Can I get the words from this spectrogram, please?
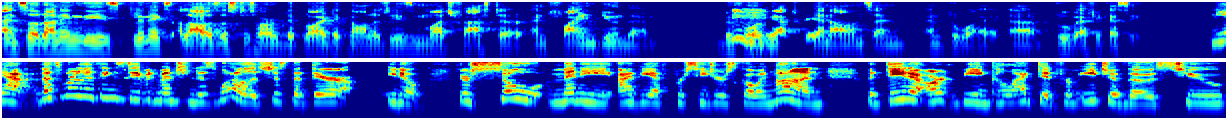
and so running these clinics allows us to sort of deploy technologies much faster and fine tune them before mm. we actually announce and and provide uh, prove efficacy yeah, that's one of the things David mentioned as well. It's just that there, you know, there's so many IVF procedures going on, but data aren't being collected from each of those to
